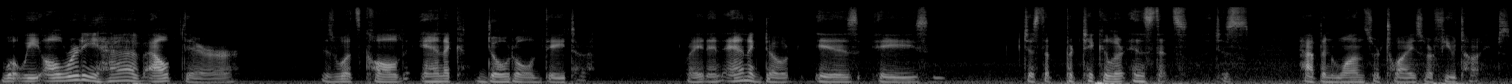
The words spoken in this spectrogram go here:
what we already have out there is what's called anecdotal data. Right? An anecdote is a just a particular instance. It just happened once or twice or a few times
